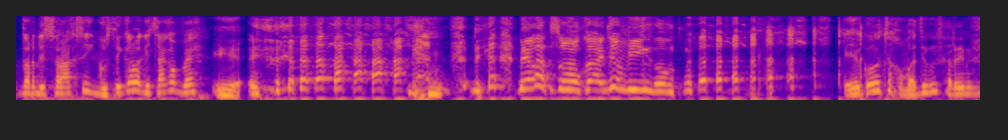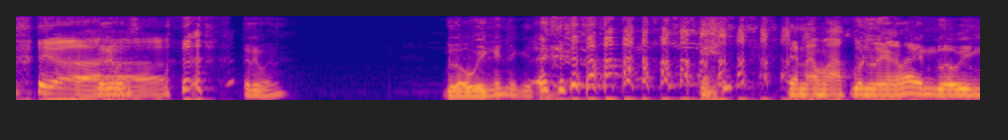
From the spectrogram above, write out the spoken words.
terdistraksi Gustika lagi cakep ya. Iya. dia, dia langsung mukanya bingung. Iya, gue cakep banget sih gue hari ini. Iya. Dari mana sih? Dari mana? Glowing aja gitu. Kayak nama akun lo yang lain glowing.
